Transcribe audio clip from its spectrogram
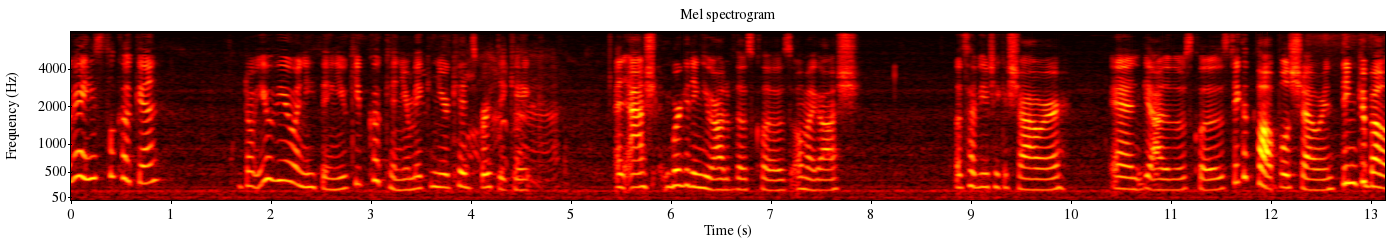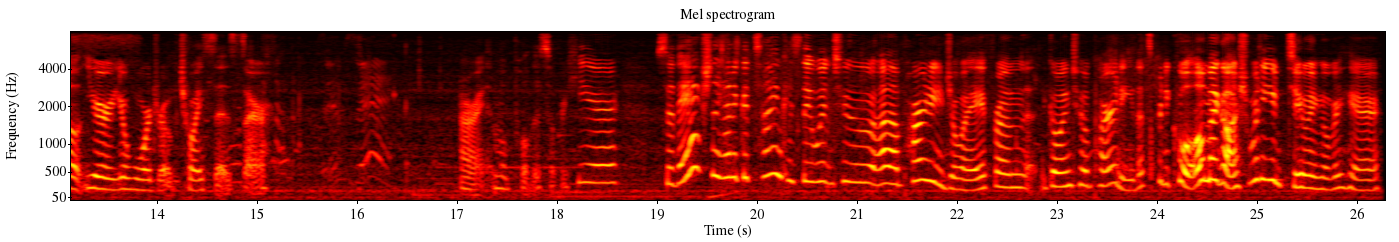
Okay, he's still cooking. Don't you view anything. You keep cooking. You're making your kid's birthday cake. And Ash, we're getting you out of those clothes. Oh my gosh. Let's have you take a shower and get out of those clothes. Take a thoughtful shower and think about your, your wardrobe choices, sir. Alright, and we'll pull this over here. So they actually had a good time because they went to a party joy from going to a party. That's pretty cool. Oh my gosh, what are you doing over here?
